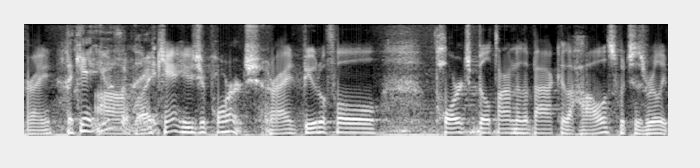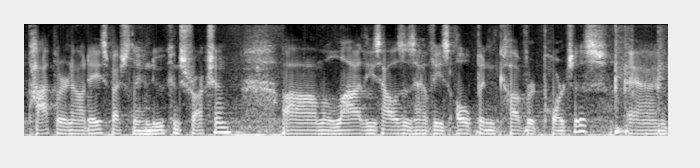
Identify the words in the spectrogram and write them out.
right? They can't use Um, them, right? You can't use your porch, right? Beautiful porch built onto the back of the house, which is really popular nowadays, especially in new construction. Um, a lot of these houses have these open covered porches and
